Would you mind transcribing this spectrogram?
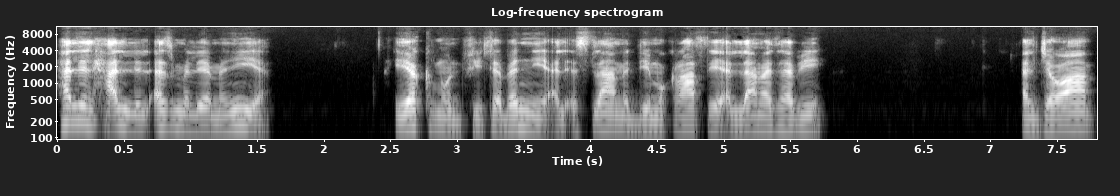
هل الحل للأزمة اليمنية يكمن في تبني الإسلام الديمقراطي اللامذهبي؟ الجواب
